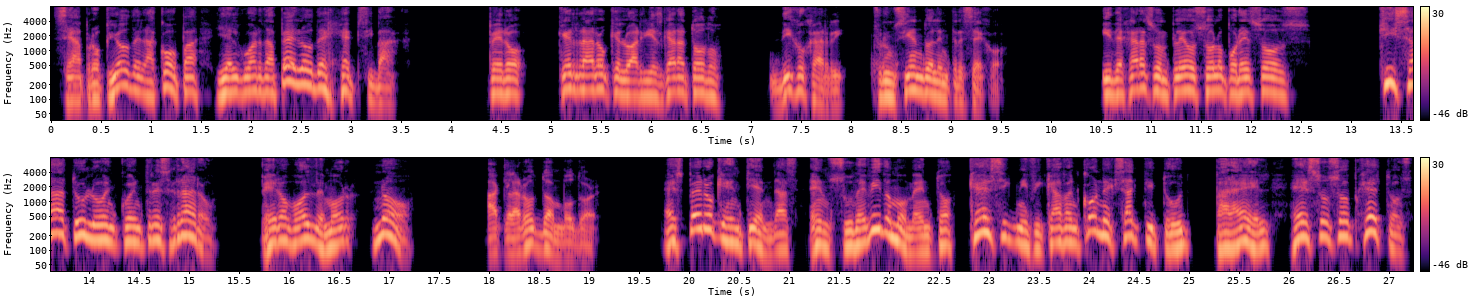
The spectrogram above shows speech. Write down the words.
se apropió de la copa y el guardapelo de Hepzibah. Pero qué raro que lo arriesgara todo, dijo Harry, frunciendo el entrecejo. Y dejara su empleo solo por esos... Quizá tú lo encuentres raro, pero Voldemort no, aclaró Dumbledore. Espero que entiendas en su debido momento qué significaban con exactitud para él esos objetos,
